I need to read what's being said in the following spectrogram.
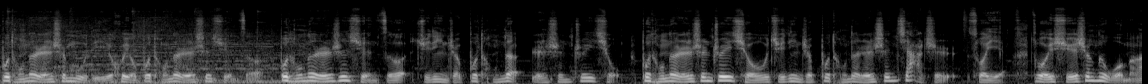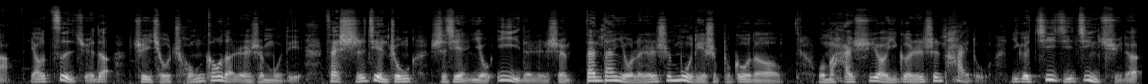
不同的人生目的，会有不同的人生选择；不同的人生选择，决定着不同的人生追求；不同的人生追求，决定着不同的人生价值。所以，作为学生的我们啊，要自觉地追求崇高的人生目的，在实践中实现有意义的人生。单单有了人生目的是不够的哦，我们还需要一个人生态度，一个积极进取的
